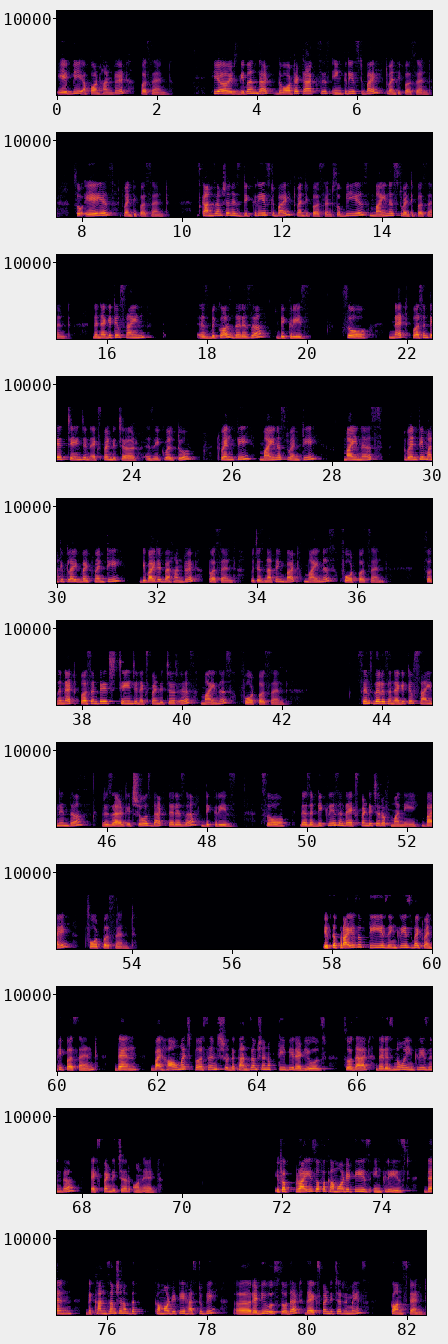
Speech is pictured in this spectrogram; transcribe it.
AB upon 100%. Here it's given that the water tax is increased by 20%. So A is 20%. Its consumption is decreased by 20%. So B is minus 20%. The negative sign is because there is a decrease. So net percentage change in expenditure is equal to 20 minus 20 minus 20 multiplied by 20 divided by 100 percent which is nothing but minus 4 percent. So the net percentage change in expenditure is minus 4 percent. Since there is a negative sign in the result, it shows that there is a decrease. So there's a decrease in the expenditure of money by 4%. If the price of tea is increased by 20%, then by how much percent should the consumption of tea be reduced so that there is no increase in the expenditure on it? If a price of a commodity is increased, then the consumption of the commodity has to be uh, reduced so that the expenditure remains constant.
